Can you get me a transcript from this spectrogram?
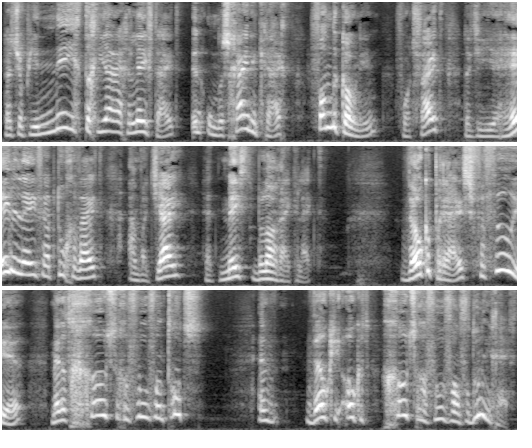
dat je op je 90-jarige leeftijd een onderscheiding krijgt van de koning voor het feit dat je je hele leven hebt toegewijd aan wat jij het meest belangrijke lijkt. Welke prijs vervul je met het grootste gevoel van trots? En welke je ook het grootste gevoel van voldoening geeft?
